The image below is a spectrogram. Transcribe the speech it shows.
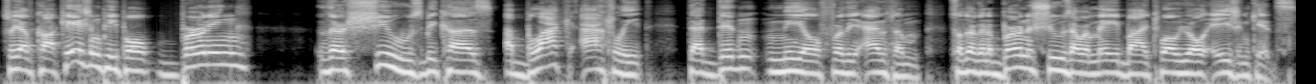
So you have Caucasian people burning their shoes because a black athlete that didn't kneel for the anthem. So they're going to burn the shoes that were made by 12 year old Asian kids.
